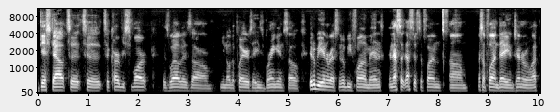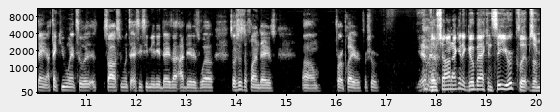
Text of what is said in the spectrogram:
dished out to to to Kirby Smart as well as um, you know the players that he's bringing. So it'll be interesting. It'll be fun, man. And that's a, that's just a fun um, that's a fun day in general. I think I think you went to it. Sauce, you went to SEC media days. I, I did as well. So it's just a fun day um, for a player for sure. Yeah, man. Knowshon, I got to go back and see your clips on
